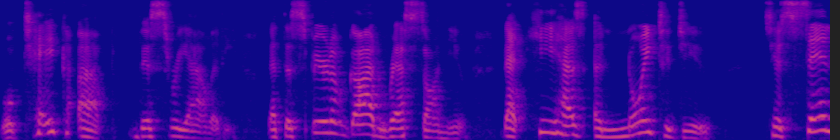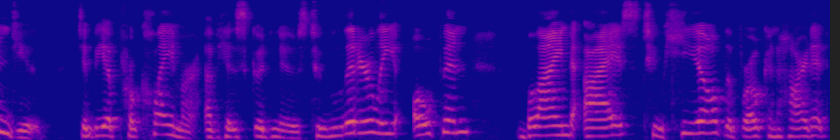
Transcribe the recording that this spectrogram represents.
will take up this reality that the Spirit of God rests on you, that He has anointed you to send you to be a proclaimer of His good news, to literally open blind eyes, to heal the brokenhearted,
